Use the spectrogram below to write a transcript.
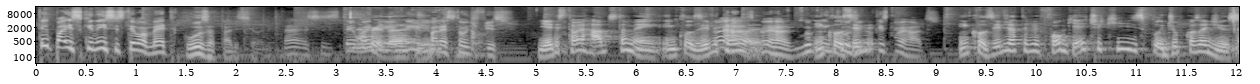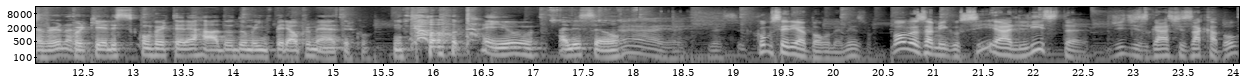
tem país que nem sistema métrico usa, Talicione. Né? Esse sistema é nem, nem me parece tão difícil. E eles estão errados também. Inclusive, estão errados, errados. Inclusive, inclusive errados. Inclusive, já teve foguete que explodiu por causa disso. É verdade. Porque eles converteram errado do imperial pro métrico. Então, tá aí o, a lição. Ai, ai. Como seria bom, não é mesmo? Bom, meus amigos, se a lista de desgastes acabou,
